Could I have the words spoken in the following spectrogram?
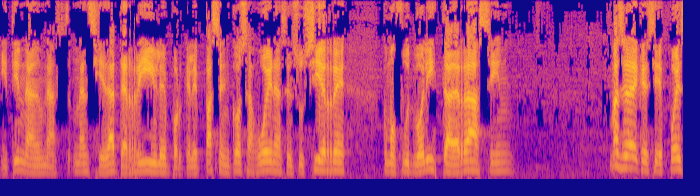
y tiene una, una- ansiedad terrible porque le pasen cosas buenas en su cierre como futbolista de Racing. Más allá de que si después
